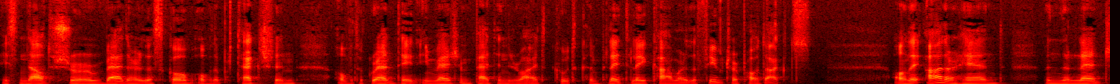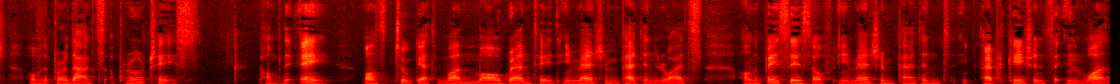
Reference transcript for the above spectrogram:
is not sure whether the scope of the protection of the granted invention patent right could completely cover the future products. On the other hand, when the launch of the products approaches, Company A wants to get one more granted invention patent rights on the basis of invention patent applications CN1,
